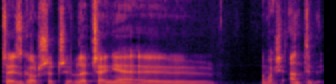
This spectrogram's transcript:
Co jest gorsze, czy leczenie, e, no właśnie, anty...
